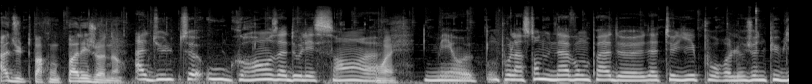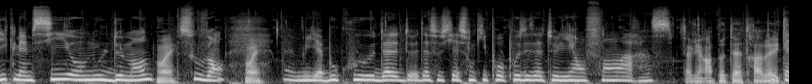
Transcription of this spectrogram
Adultes, par contre, pas les jeunes. Adultes ou grands adolescents. Mais pour l'instant, nous n'avons pas d'atelier pour le jeune public, même si on nous le demande souvent. mais il y a beaucoup d'associations qui proposent des ateliers enfants à Reims. Ça viendra peut-être avec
